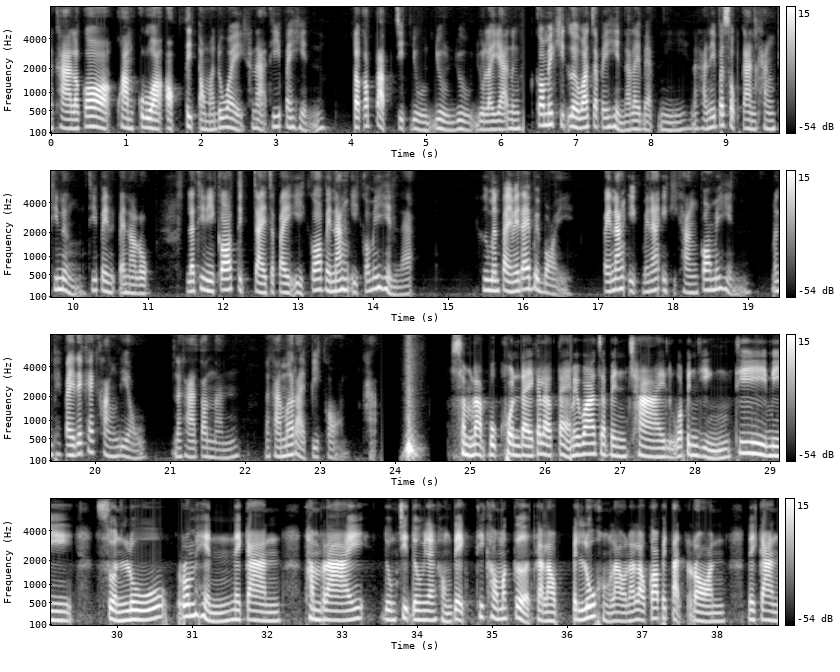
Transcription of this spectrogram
นะคะ แล้วก็ความกลัวออกติดออกมาด้วย ขณะที่ไปเห็น แล้วก็ปรับจิตอยู่อยู่อยู่อยู่ระยะหนึ่งก็ไม่คิดเลยว่าจะไปเห็นอะไรแบบนี้นะคะ นี่ประสบการณ์ครั้งที่หนึ่งที่ไปไปนรก และทีนี้ก็ติดใจจะไปอีกก็ไปนั่งอีกก็ไม่เห็นแล้วคือมันไปไม่ได้บ่อยๆ ไปนั่งอีกไปนั่งอีกกี่ครั้งก็ไม่เห็น มันไปได้แค่ครั้งเดียวนะคะ ตอนนั้นนะคะเมื่อหลายปีก่อน สำหรับบุคคลใดก็แล้วแต่ไม่ว่าจะเป็นชายหรือว่าเป็นหญิงที่มีส่วนรู้ร่วมเห็นในการทำร้ายดวงจิตดวงวิญญาณของเด็กที่เขามาเกิดกับเราเป็นลูกของเราแล้วเราก็ไปตัดรอนในการ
